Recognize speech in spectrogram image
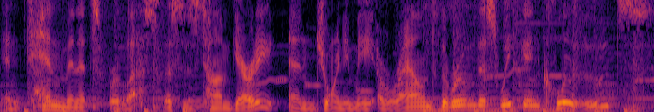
in 10 minutes or less. This is Tom Garrity, and joining me around the room this week includes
